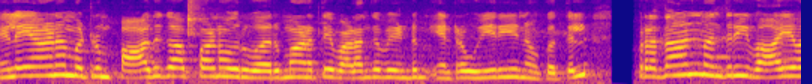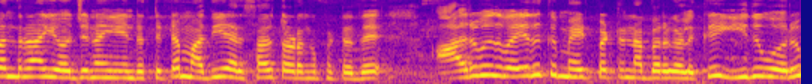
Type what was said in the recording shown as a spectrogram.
நிலையான மற்றும் பாதுகாப்பான ஒரு வருமானத்தை வழங்க வேண்டும் என்ற உயரிய நோக்கத்தில் பிரதான் மந்திரி வாயவந்தனா யோஜனா என்ற திட்டம் மத்திய அரசால் தொடங்கப்பட்டது. அறுபது வயதுக்கு மேற்பட்ட நபர்களுக்கு இது ஒரு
